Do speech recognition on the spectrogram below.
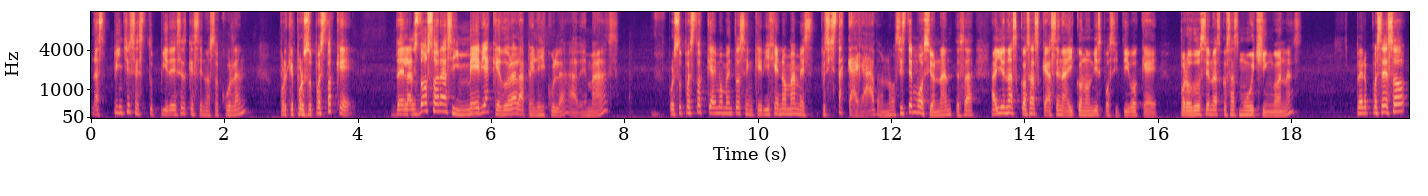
las pinches estupideces que se nos ocurran. Porque por supuesto que de las dos horas y media que dura la película, además, por supuesto que hay momentos en que dije, no mames, pues sí está cagado, ¿no? Sí está emocionante. O sea, hay unas cosas que hacen ahí con un dispositivo que produce unas cosas muy chingonas. Pero pues eso,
